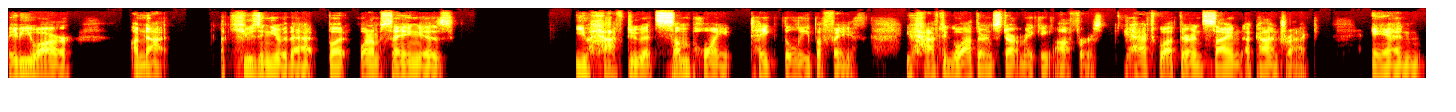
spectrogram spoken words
maybe you are. I'm not accusing you of that, but what I'm saying is you have to at some point take the leap of faith. You have to go out there and start making offers. You have to go out there and sign a contract and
